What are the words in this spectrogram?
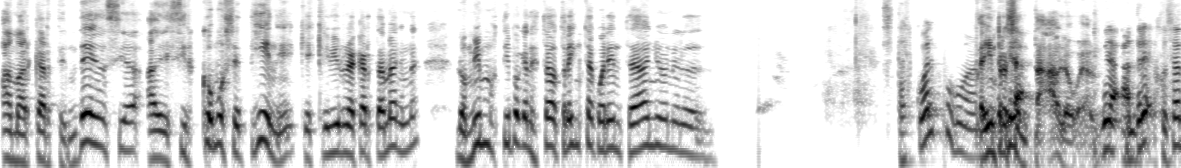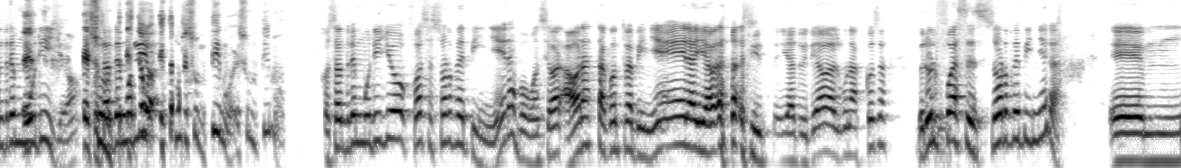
a marcar tendencia, a decir cómo se tiene que escribir una carta magna, los mismos tipos que han estado 30, 40 años en el... Tal cual, pues, weón. Es impresentable, weón. Mira, José Andrés Eh, Murillo. Es José, un, Andrés Murillo esto- esto es un timo, es un timo. José Andrés Murillo fue asesor de Piñera, ahora- está contra Piñera y ha, tuiteado algunas cosas, pero él fue asesor de Piñera. Eh,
